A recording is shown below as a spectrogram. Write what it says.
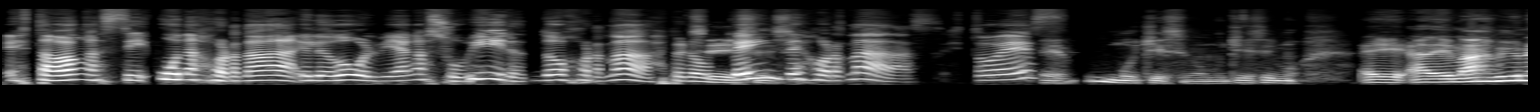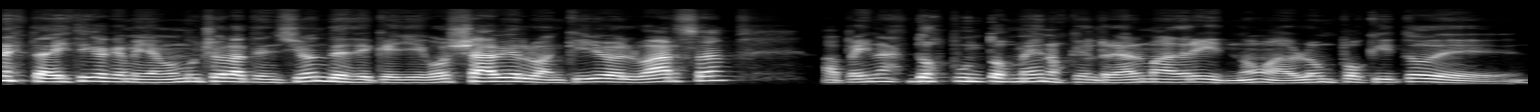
estaban así una jornada y luego volvían a subir dos jornadas, pero 20 jornadas. Esto es... muchísimo, muchísimo. Eh, además vi una estadística que me llamó mucho la atención desde que llegó Xavi al banquillo del Barça, apenas dos puntos menos que el Real Madrid, ¿no? Habla un poquito de,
